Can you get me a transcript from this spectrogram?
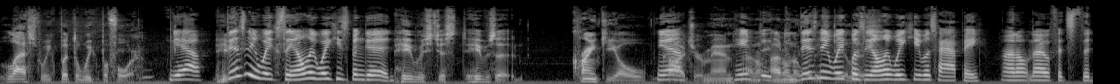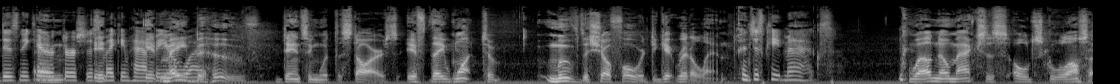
last week, but the week before. Yeah, He- Disney Week's the only week he's been good. He was just he was a cranky old Yeah, codger, man. He, I don't, I don't know. Disney Week was is. the only week he was happy. I don't know if it's the Disney And characters just it- make him happy It may behoove Dancing with the Stars if they want to move the show forward to get rid of Len. and just keep Max. Well, no, Max is old school also.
